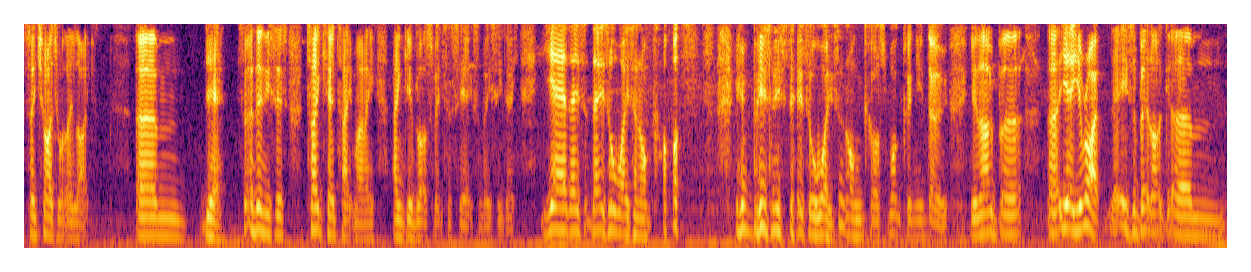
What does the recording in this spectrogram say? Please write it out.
So charge what they like. Um, yeah. And then he says, take care, take money, and give lots of it to CX and BCD. Yeah, there's there's always an on cost. In business, there's always an on cost. What can you do? You know, but uh, yeah, you're right. It's a bit like. Um,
